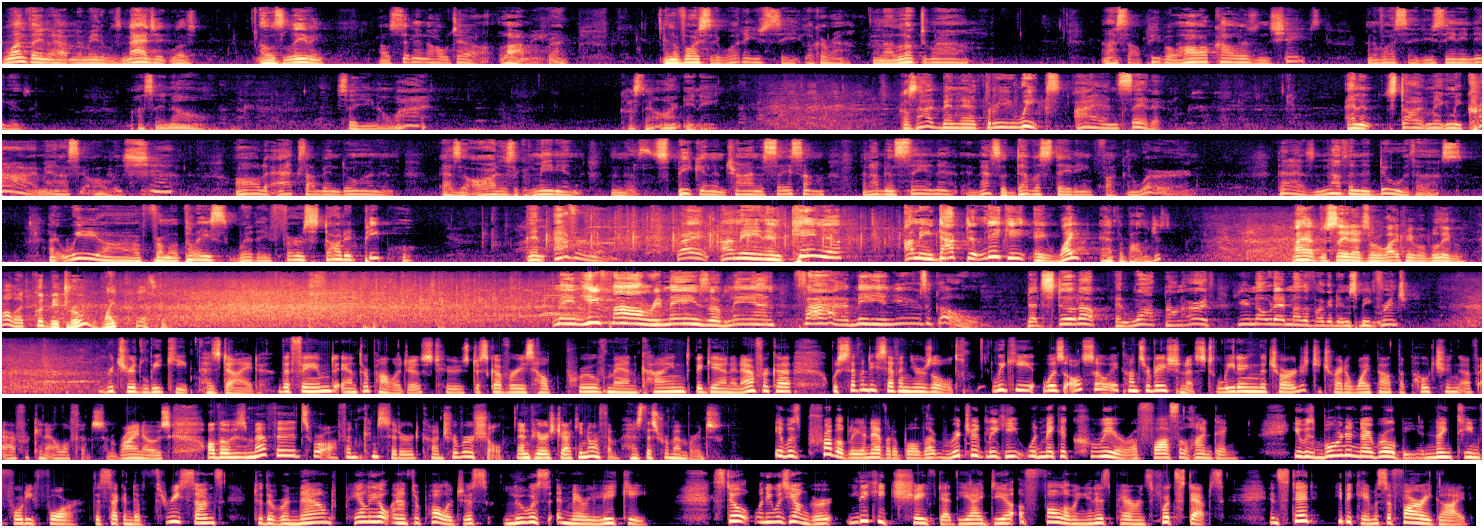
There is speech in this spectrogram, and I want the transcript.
One thing that happened to me that was magic was I was leaving. I was sitting in the hotel lobby, right? And a voice said, What do you see? Look around. And I looked around and I saw people all colors and shapes. And the voice said, Do you see any niggas? I said, No. I said, You know why? Because there aren't any. Because I'd been there three weeks. I hadn't said it. And it started making me cry, man. I said, Holy shit. All the acts I've been doing and as an artist, a comedian, and speaking and trying to say something, and I've been saying that, and that's a devastating fucking word. That has nothing to do with us. Like we are from a place where they first started people in Africa, right? I mean, in Kenya, I mean, Dr. Leakey, a white anthropologist. I have to say that so the white people believe him. Oh, that could be true. White, yes. I mean, he found remains of man five million years ago that stood up and walked on earth. You know that motherfucker didn't speak French. Richard Leakey has died, the famed anthropologist whose discoveries helped prove mankind began in Africa was 77 years old. Leakey was also a conservationist, leading the charge to try to wipe out the poaching of African elephants and rhinos, although his methods were often considered controversial. and NPR's Jackie Northam has this remembrance. It was probably inevitable that Richard Leakey would make a career of fossil hunting. He was born in Nairobi in 1944, the second of three sons to the renowned paleoanthropologists Louis and Mary Leakey. Still, when he was younger, Leakey chafed at the idea of following in his parents' footsteps. Instead, he became a safari guide.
